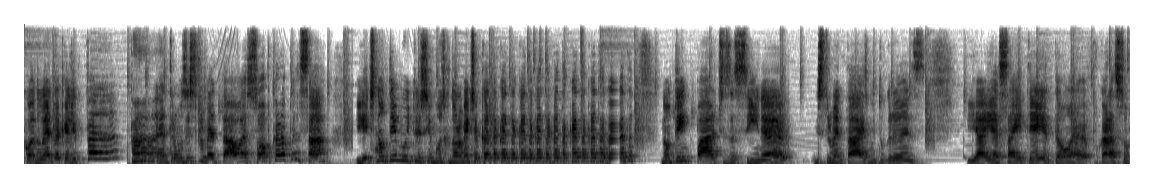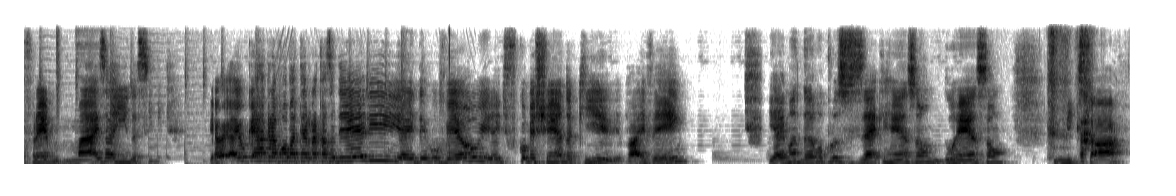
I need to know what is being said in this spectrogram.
quando entra aquele pá, pá, entra uns instrumental, é só pro cara pensar. E a gente não tem muito isso em música, normalmente é canta, canta, canta, canta, canta, canta, canta, canta. Não tem partes, assim, né, instrumentais muito grandes. E aí essa aí tem, então é pro cara sofrer mais ainda, assim. Aí o Guerra gravou a bateria na casa dele, e aí devolveu, e a gente ficou mexendo aqui, vai e vem. E aí mandamos pro Zac Hanson, do Hanson, mixar.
